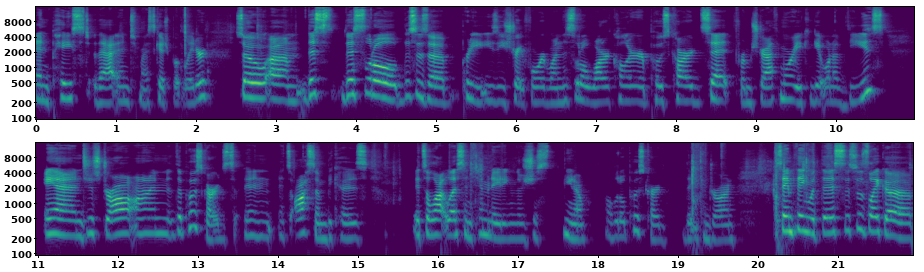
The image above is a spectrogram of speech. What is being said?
and paste that into my sketchbook later. So um, this this little this is a pretty easy, straightforward one. This little watercolor postcard set from Strathmore. You can get one of these and just draw on the postcards, and it's awesome because it's a lot less intimidating. There's just you know a little postcard that you can draw on. Same thing with this. This was like a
